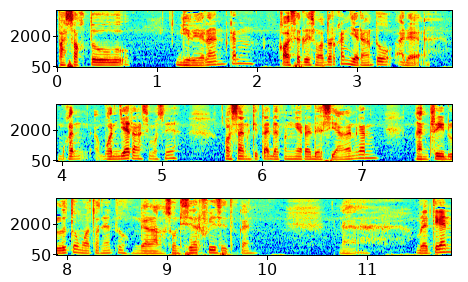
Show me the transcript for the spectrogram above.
pas waktu giliran kan kalau servis motor kan jarang tuh ada bukan bukan jarang sih maksudnya. Kalau kita datangnya rada siangan kan ngantri dulu tuh motornya tuh nggak langsung diservis itu kan. Nah berarti kan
